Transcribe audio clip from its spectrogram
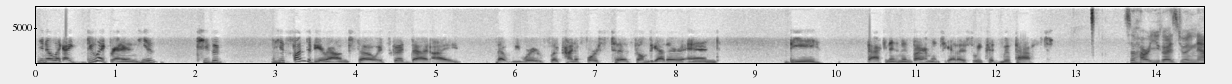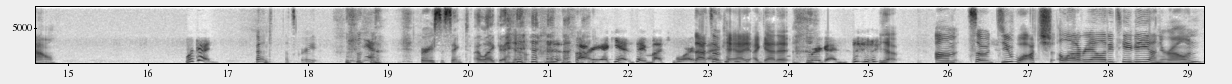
you know, like I do like Brandon. He's he's a he's fun to be around. So it's good that I that we were like kind of forced to film together and be back in an environment together, so we could move past. So how are you guys doing now? We're good. Good. That's great. Yeah. Very succinct. I like it. Sorry, I can't say much more. That's okay. I, I get it. We're good. yep. Um. So do you watch a lot of reality TV on your own,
